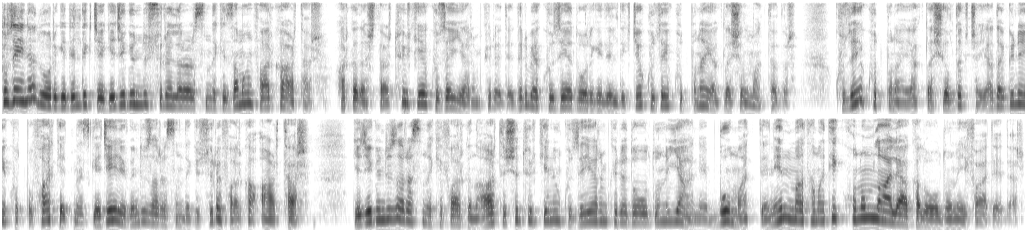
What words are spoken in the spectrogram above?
Kuzeyine doğru gidildikçe gece gündüz süreler arasındaki zaman farkı artar. Arkadaşlar Türkiye kuzey yarımkürededir ve kuzeye doğru gidildikçe kuzey kutbuna yaklaşılmaktadır. Kuzey kutbuna yaklaşıldıkça ya da güney kutbu fark etmez gece ile gündüz arasındaki süre farkı artar. Gece gündüz arasındaki farkın artışı Türkiye'nin kuzey yarımkürede olduğunu yani bu maddenin matematik konumla alakalı olduğunu ifade eder.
